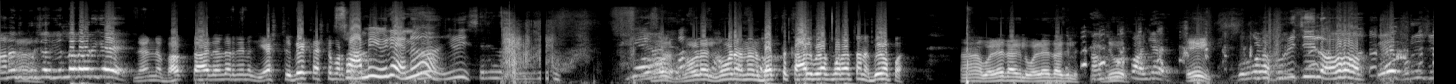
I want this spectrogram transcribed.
ಆನಂದ್ ಗುರುಜಿ ಅವ್ರು ಇಲ್ಲದವರಿಗೆ. ನನ್ನ ಭಕ್ತ ಆದ ಅಂದ್ರೆ ನಿನಗೆ ಎಷ್ಟು ಬೇಕು ಅಷ್ಟು ಬರ್ತಾನೆ ಸ್ವಾಮಿ ಇವನೇನು ಇಳಿ ಸರಿ ನೋಡ ನೋಡ ನನ್ನ ಭಕ್ತ ಕಾಲ್ ಬೀಳಕ್ ಬರತ್ತಾನ. ಬೀಳಪ್ಪ. ಹಾ ಒಳ್ಳೇದಾಗ್ಲಿ ಒಳ್ಳೇದಾಗ್ಲಿ. ದೇವ್ರು ಏಯ್. ಗುರುಗಳ ಗುರುಜಿ ಇಲ್ಲೋ? ಏ ಗುರುಜಿ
